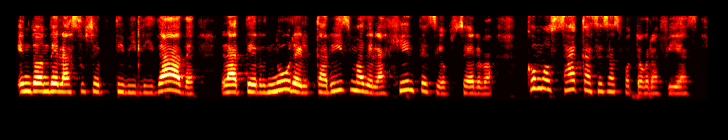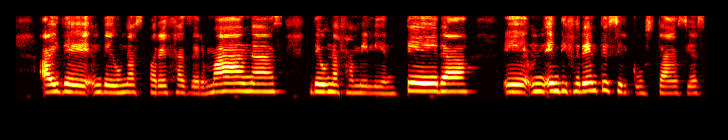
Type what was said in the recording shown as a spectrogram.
en donde la susceptibilidad, la ternura, el carisma de la gente se observa. ¿Cómo sacas esas fotografías? Hay de, de unas parejas de hermanas, de una familia entera, eh, en diferentes circunstancias.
